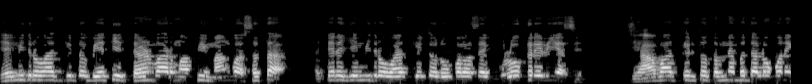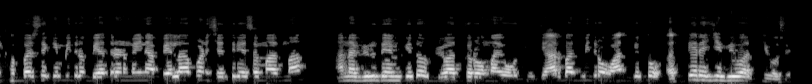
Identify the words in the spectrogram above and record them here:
જે મિત્રો વાત કરતો બેથી ત્રણ વાર માફી માંગવા છતાં, અત્યારે જે મિત્રો વાત કરતો રૂપાલા સાહેબ ભૂલો કરી રહ્યા છે. જે આ વાત કરી તો તમને બધા લોકોને ખબર છે કે મિત્રો બે ત્રણ મહિના પહેલા પણ ક્ષત્રિય સમાજમાં આના વિરુદ્ધ એમ કીધો, વિવાદ કરવામાં આવ્યો હતો. ત્યારબાદ મિત્રો વાત કરતો અત્યારે જે વિવાદ થયો છે,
